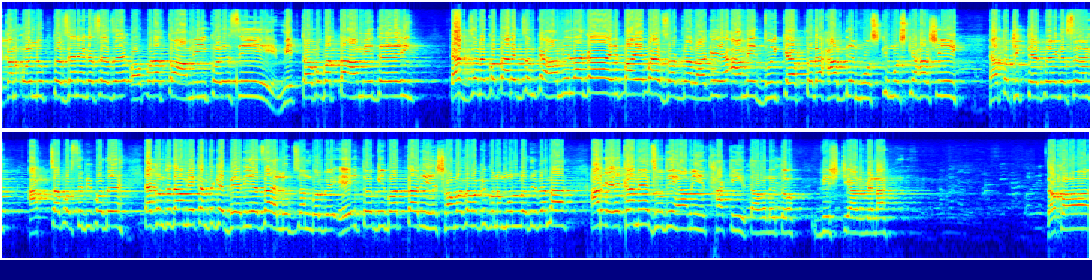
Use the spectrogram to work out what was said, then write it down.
এখন ওই লোক তো জেনে গেছে যে অপরাধ তো আমি করেছি, মিথ্যা অপবাদ তো আমি দেই। একজনের কথা আরেকজনকে আমি লাগাই, বায়ে বায়ে ঝগড়া লাগিয়ে আমি দুই ক্যাপ তোলে হাত দিয়ে মুসকি মুসকি হাসি। এত ঠিক টের পেয়ে গেছে। আচ্ছা পড়ছে বিপদে। এখন যদি আমি এখান থেকে বেরিয়ে যাই, লোকজন বলবে, এই তো গিবৎকারী, সমাজ আমাকে কোনো মূল্য দিবে না। আর এখানে যদি আমি থাকি, তাহলে তো বৃষ্টি আসবে না। তখন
